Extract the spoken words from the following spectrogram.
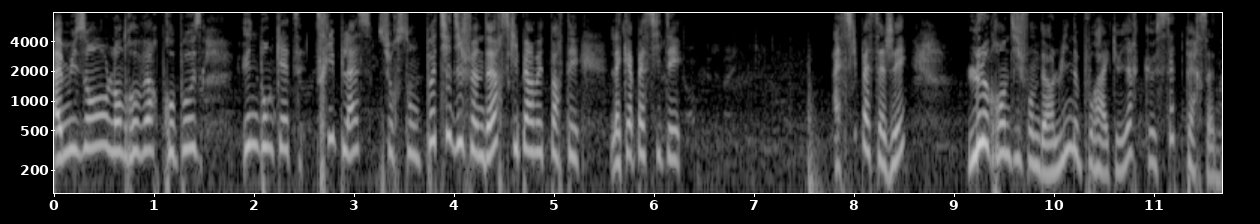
Amusant, Land Rover propose une banquette triplace sur son petit Defender, ce qui permet de porter la capacité à 6 passagers. Le grand Defender, lui, ne pourra accueillir que 7 personnes.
